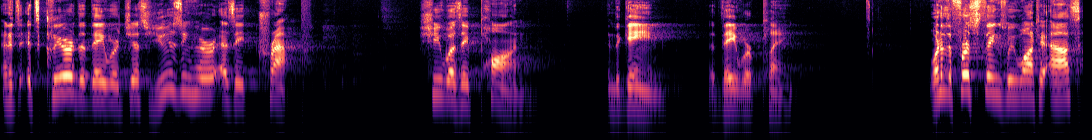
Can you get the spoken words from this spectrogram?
And it's, it's clear that they were just using her as a trap. She was a pawn in the game that they were playing. One of the first things we want to ask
